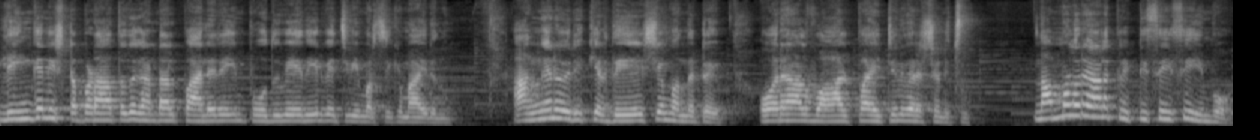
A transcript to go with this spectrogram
ലിങ്കൻ ഇഷ്ടപ്പെടാത്തത് കണ്ടാൽ പലരെയും പൊതുവേദിയിൽ വെച്ച് വിമർശിക്കുമായിരുന്നു. അങ്ങനെ ഒരിക്കൽ ദേഷ്യം വന്നിട്ട് ഒരാൾ വാൾപ്പയറ്റിന് വരെ ക്ഷണിച്ചു. നമ്മളൊരാളെ ക്രിട്ടിസൈസ് ചെയ്യുമ്പോൾ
